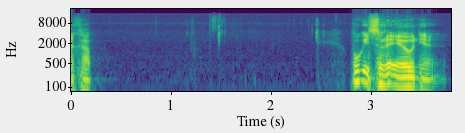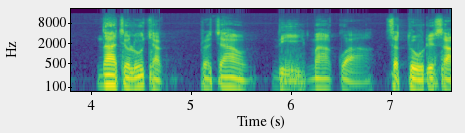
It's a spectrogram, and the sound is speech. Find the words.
นะครับ พวกอิสราเอลเนี่ยน่าจะรู้จัก พระเจ้าดีมากกว่าศัตรูด้วยซ้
